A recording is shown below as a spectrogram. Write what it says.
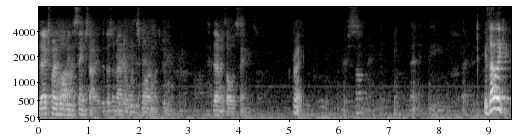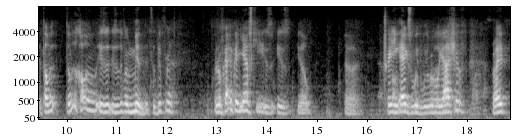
The X might as well be the same size. It doesn't matter one's smaller, one's bigger. To them, it's all the same. Right. It's not like Talmud Talmud Chacham is a, is a different min. It's a different. When Rav Chaim Kanievsky is is you know uh, trading eggs with with Rav Yashiv, right?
